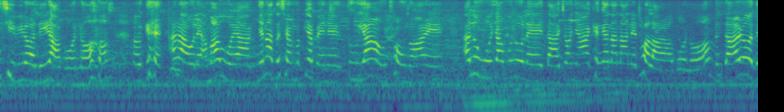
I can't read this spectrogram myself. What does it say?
နဲ့ချီပြီးတော့လေးတာပေါ့နော်ဟုတ်ကဲ့အဲ့ဒါကိုလည်းအမအူဝဲကမျက်နှာတစ်ချက်မပြတ်ဘဲနဲ့သူရအောင်ခြုံသွားတယ်အဲ့လိုမျိုးကြောင့်မလို့လဲဒါကြောညာခက်ခက်နာနာနဲ့ထွက်လာတာပေါ့နော်ဒါကတော့တ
